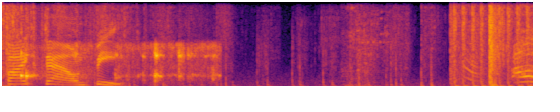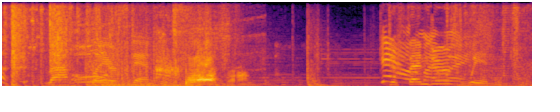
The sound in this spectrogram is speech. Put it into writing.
Spike down B. Last player standing. Defenders win.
